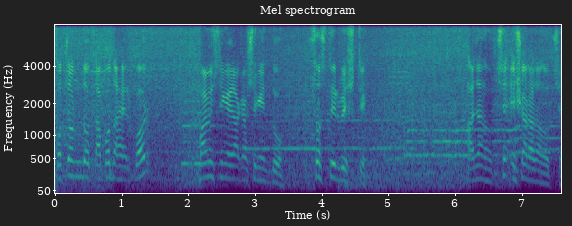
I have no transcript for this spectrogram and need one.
প্রচণ্ড তাপদাহের পর ময়মনসিংহের আকাশে কিন্তু স্বস্তির বৃষ্টি। আজান হচ্ছে, এশার আজান হচ্ছে।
